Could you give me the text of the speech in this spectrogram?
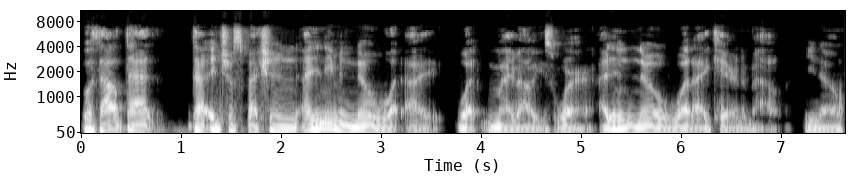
without that, that introspection, I didn't even know what I, what my values were. I didn't know what I cared about, you know?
